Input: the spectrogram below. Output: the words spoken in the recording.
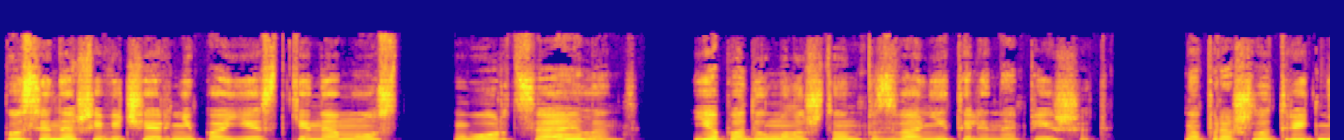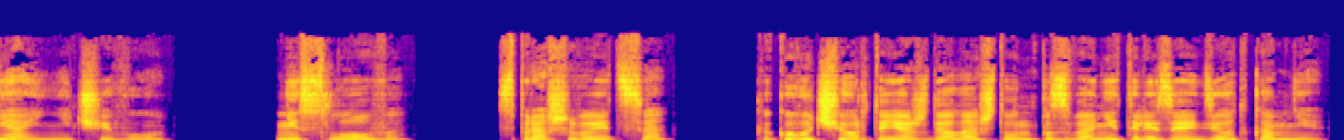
После нашей вечерней поездки на мост Уордс-Айленд я подумала, что он позвонит или напишет, но прошло три дня и ничего, ни слова. Спрашивается, какого чёрта я ждала, что он позвонит или зайдет ко мне,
